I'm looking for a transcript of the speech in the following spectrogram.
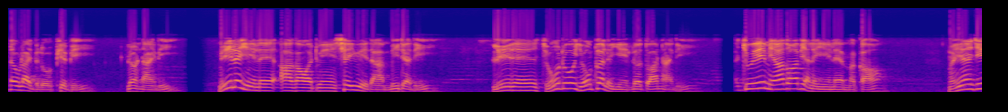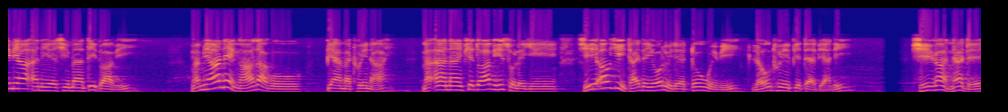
နှုတ်လိုက်တယ်လို့ဖြစ်ပြီးလွတ်နိုင်သည်မိလျင်လဲအာကောင်အတွင်ရှိတ်၍သာမိတတ်သည်လေတယ်ဂျုံတိုးယုံထွက်လျင်လွတ်သွားနိုင်သည်အကျွေးများသွားပြန်လျင်လည်းမကောင်းငရံကြီးများအန္တရာယ်ရှိမှန်သိသွားပြီငများနဲ့ငါးစာကို ပြန်မထွေးနိုင် မအန်နိုင်ဖြစ်သွားပြီဆိုလျင်ရေအောက်ရှိဒိုက်တရောတွေတဲ့တိုးဝင်ပြီးလုံထွေးပြစ်တတ်ပြန်သည်ရေကနတ်တယ်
